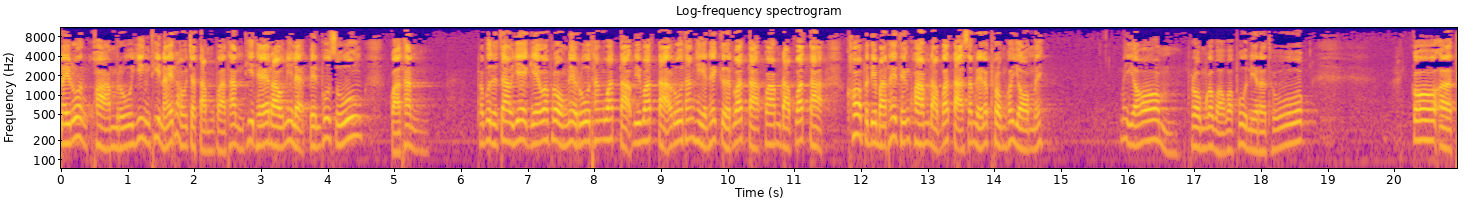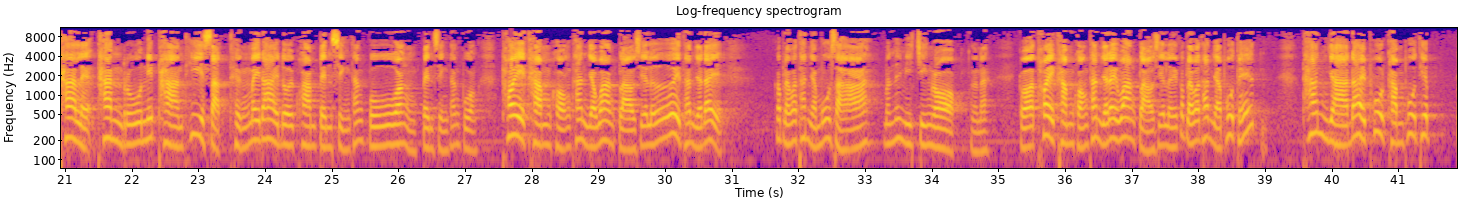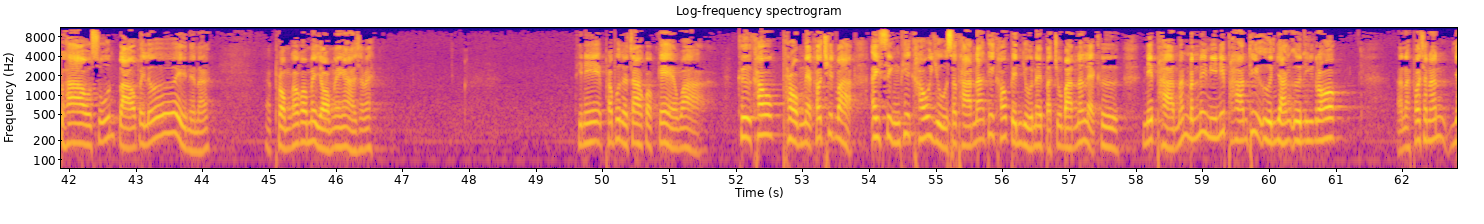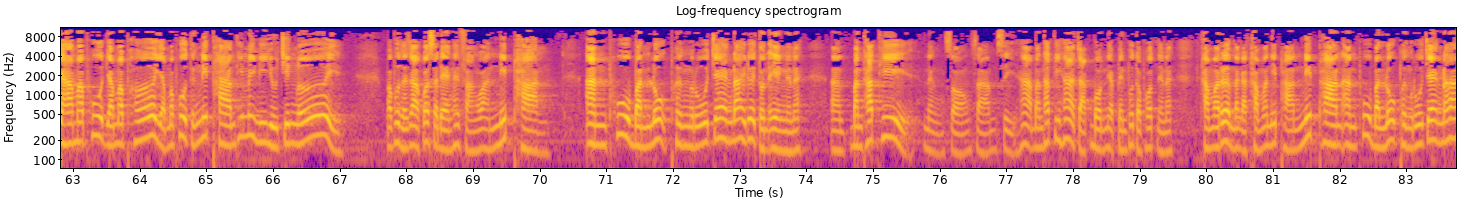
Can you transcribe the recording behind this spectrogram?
ในเรื่องความรู้ยิ่งที่ไหนเราจะต่ำกว่าท่านที่แท้เรานี่แหละเป็นผู้สูงกว่าท่าน พระพุทธเจ้าแยกแยะว่าพระองค์เนี่ยรู้ทั้งวัตตะวิวัตตะรู้ทั้งเหตุให้เกิดวัตตะความดับวัตตะ ข้อปฏิบัติให้ถึงความดับวัตตะสำเร็จแล้วพรหมเขายอมไหมไม่ยอม พรหมก็บอกว่าผู้นิรทุกข์ ก็ถ้าแหละท่านรู้นิพพานที่สัตว์ถึงไม่ได้โดยความเป็นสิ่งทั้งปวง เป็นสิ่งทั้งปวง ถ้อยคำของท่านอย่าว่างเปล่าเสียเลย ท่านอย่าได้ ก็แปลว่าท่านอย่ามูสา มันไม่มีจริงหรอกนะนะก็ถ้อยคำของท่านอย่าได้ว่างเปล่าเสียเลย ก็แปลว่าท่านอย่าพูดเท็จท่านอย่าได้พูดคำพูดที่เปล่าศูนย์เปล่าไปเลย เนี่ยนะพรหมเขาก็ไม่ยอมง่ายๆใช่ไหม ทีนี้พระพุทธเจ้าก็แก้ว่า คือเขาพรหมเนี่ยเขาคิดว่า ไอสิ่งที่เขาอยู่สถานะที่เขาเป็นอยู่ในปัจจุบันนั่นแหละคือ นิพพานมันมันไม่มีนิพพานที่อื่นอย่างอื่นอีกหรอกอนนะเพราะฉะนั้นอย่ามาพูดอย่ามาเพ้ออย่ามาพูดถึงนิพพานที่ไม่มีอยู่จริงเลย พระพุทธเจ้าก็แสดงให้ฟังว่านิพพาน อันผู้บรรลุพึงรู้แจ้งได้ด้วยตนเองเนี่ยนะ บรรทัดที่หนึ่งสองสามสี่ห้าบรรทัดที่ห้าจากบนเนี่ยเป็นพุทธพจน์เนี่ยนะคำว่าเริ่มตั้งแต่คำว่านิพพาน นิพพานอันผู้บรรลุพึงรู้แจ้งได้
